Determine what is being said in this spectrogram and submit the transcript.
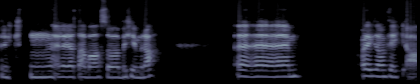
frykten, eller at jeg var så bekymra. Eh, og liksom fikk Ja.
